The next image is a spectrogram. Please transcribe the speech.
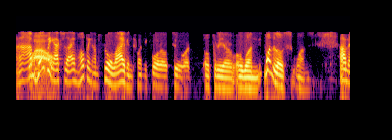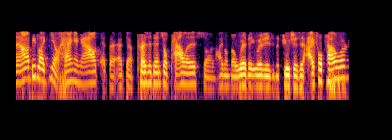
I'm Wow. hoping, actually, I'm hoping I'm still alive in 2402 or 03 or, or one, one of those ones. I mean, I'll be like, you know, hanging out at the at the presidential palace, or I don't know where they where it is in the future. Is it Eiffel Tower?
